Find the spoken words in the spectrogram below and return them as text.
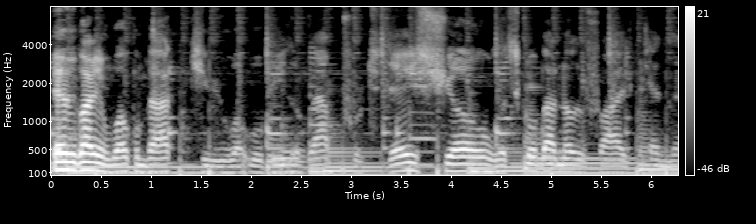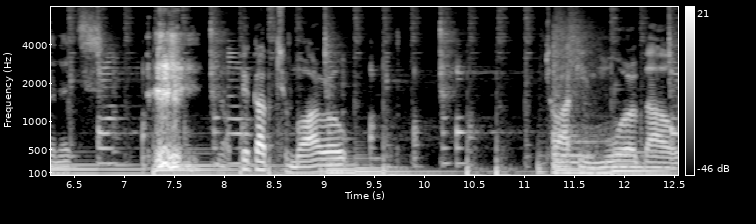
Hey everybody, and welcome back to what will be the wrap for today's show. Let's go about another five, ten minutes. Pick up tomorrow talking more about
